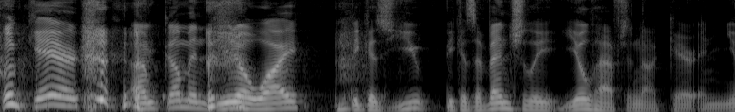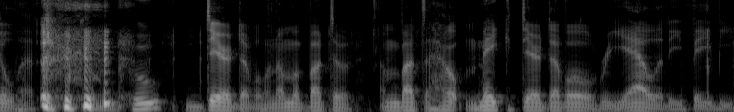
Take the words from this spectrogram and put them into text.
don't care. I'm coming. You know why? Because you. Because eventually you'll have to not care, and you'll have to. Who? Daredevil, and I'm about to. I'm about to help make Daredevil reality, baby.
